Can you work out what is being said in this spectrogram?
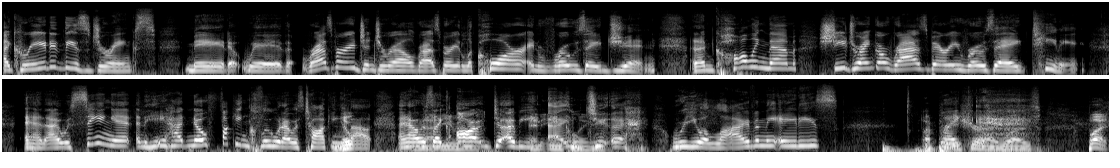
I created these drinks made with raspberry ginger ale, raspberry liqueur, and rose gin. And I'm calling them She Drank a Raspberry Rose Teeny. And I was singing it, and he had no fucking clue what I was talking Nope. about. And I was like, Are, do, I mean, do- uh, were you alive in the 80s? I'm pretty Like- sure I was. But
